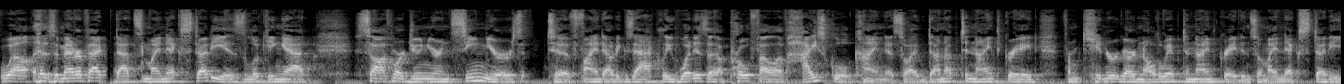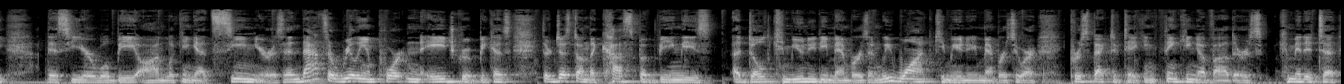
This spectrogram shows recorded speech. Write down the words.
Well, as a matter of fact, that's my next study is looking at sophomore, junior, and seniors to find out exactly what is a profile of high school kindness. So I've done up to ninth grade from kindergarten all the way up to ninth grade. And so my next study this year will be on looking at seniors. And that's a really important age group because they're just on the cusp of being these adult community members. And we want community members who are perspective taking, thinking of others, committed to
